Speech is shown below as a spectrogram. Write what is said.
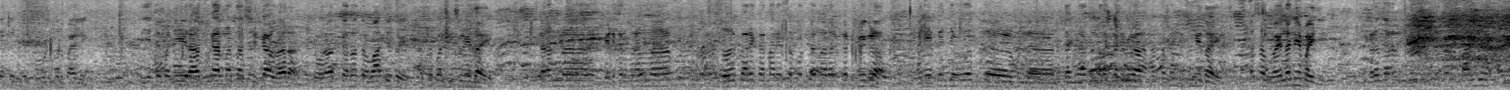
वळण घेतलं पाहिले. तर याच्यामध्ये राजकारणाचा शिकाव झाला. तो राजकारणाचा वास येतोय असं पण दिसून येत आहे. कारण अं, खेडकर सरांना सहकार्य करणारे सपोर्ट करणारा गट वेगळा आणि त्यांच्याविरोधात अं, करणारा गट वेगळा असं पण दिसून येत आहे. असं व्हायला नाही पाहिजे. खरं जर विद्यार्थी पाल्य आणि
